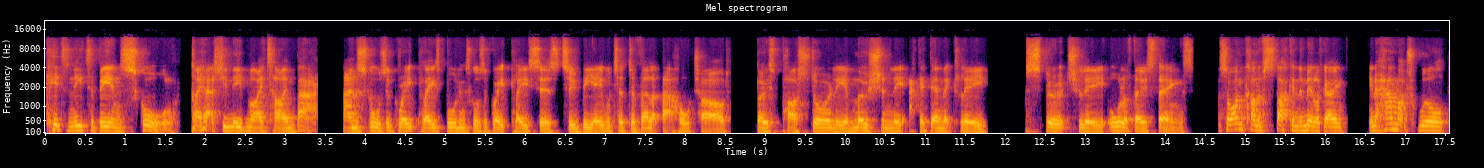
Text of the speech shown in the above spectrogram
kids need to be in school. I actually need my time back. And schools are great place, boarding schools are great places to be able to develop that whole child, both pastorally, emotionally, academically, spiritually, all of those things. So I'm kind of stuck in the middle going, you know, how much will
